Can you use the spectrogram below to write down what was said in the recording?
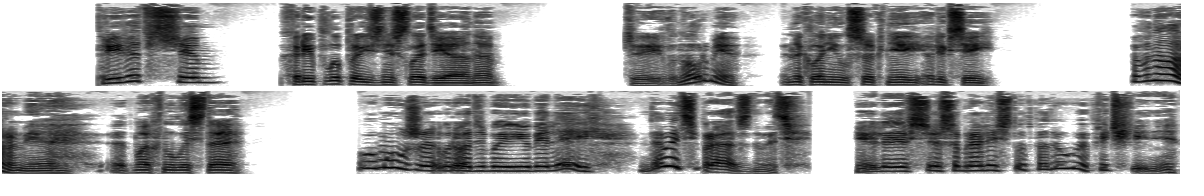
— Привет всем! — хрипло произнесла Диана. — Ты в норме? — наклонился к ней Алексей. — В норме, — отмахнулась та. — У мужа вроде бы юбилей. Давайте праздновать. Или все собрались тут по другой причине?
